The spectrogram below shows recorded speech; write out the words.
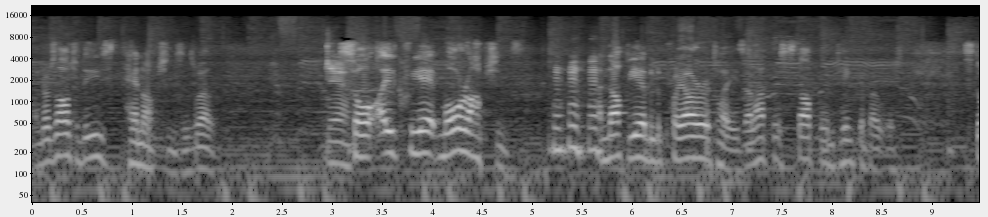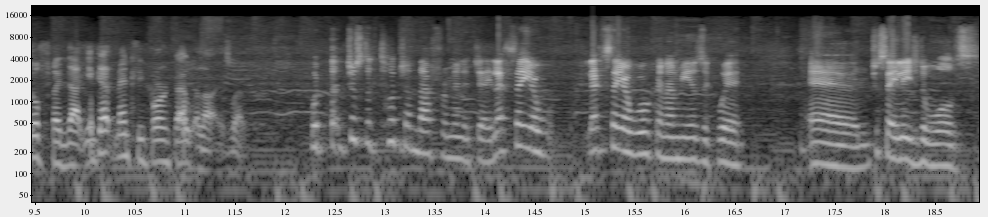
"And there's also these ten options as well." Yeah. So I'll create more options and not be able to prioritize. I'll have to stop and think about it. Stuff like that. You get mentally burnt out a lot as well. But th- just to touch on that for a minute, Jay. Let's say you're, let's say you're working on music with, uh, just say Legion of the Wolves,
